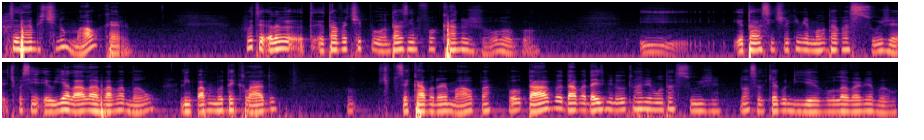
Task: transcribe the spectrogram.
Nossa, eu tava me sentindo mal, cara. Puta, eu, lembro, eu tava tipo, não tava conseguindo focar no jogo. E eu tava sentindo que minha mão tava suja. Tipo assim, eu ia lá, lavava a mão, limpava meu teclado, tipo, secava normal, pá. Voltava, dava 10 minutos, ah, minha mão tá suja. Nossa, que agonia, vou lavar minha mão.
